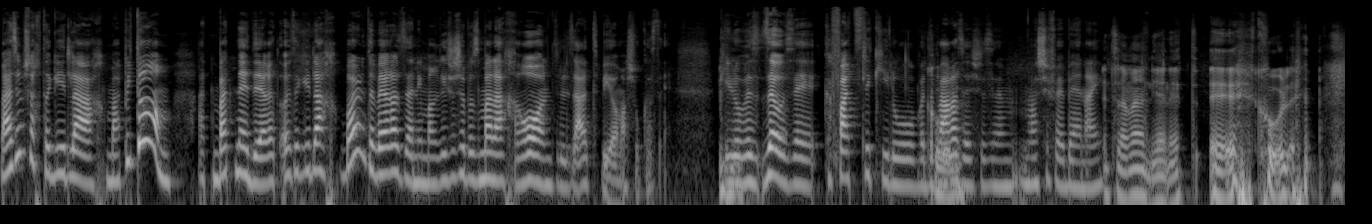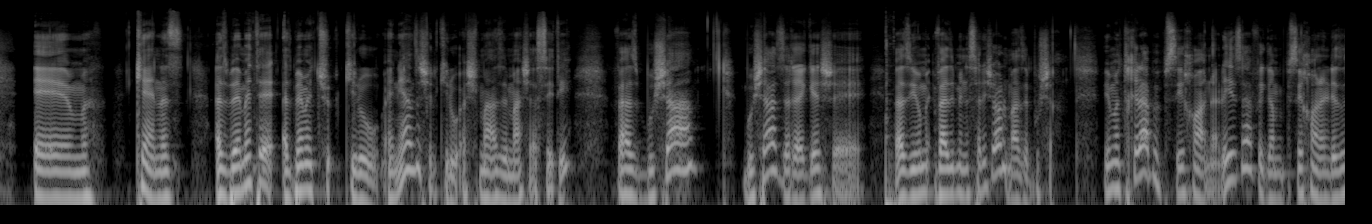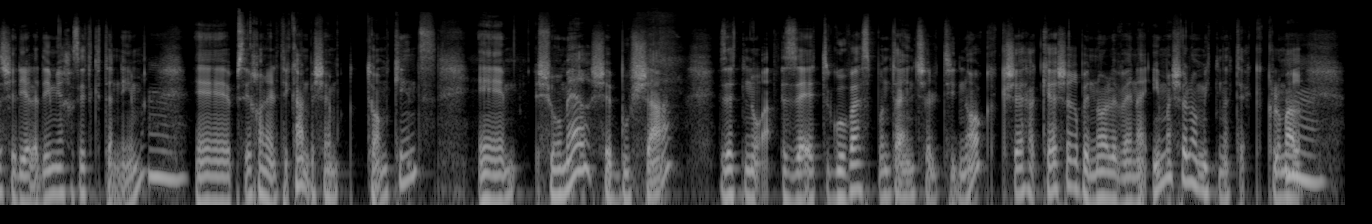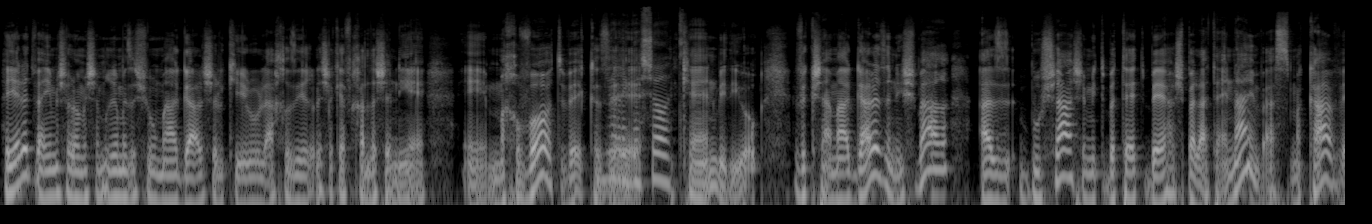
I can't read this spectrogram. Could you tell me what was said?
ואז אמא שלך תגיד לך, מה פתאום? את בת נהדרת, או היא תגיד לך, בואי נדבר על זה, אני מרגישה שבזמן האחרון זלזלת בי או משהו כזה. כאילו, וזהו, זה קפץ לי כאילו בדבר Cool. הזה, שזה ממש יפה בעיניי. עצה מעניינת, אה, קול. אמ, כן, אז, אז באמת, אה, אז באמת, ש- כאילו, העניין הזה של כאילו, אשמה זה מה שעשיתי, ואז בושה בושה זה רגש, אה, ואז היא, ואז היא מנסה לשאול מה זה בושה. והיא מתחילה בפסיכואנליזה, וגם בפסיכואנליזה של ילדים יחסית קטנים, Mm. אה, פסיכואנליטיקן בשם טומקינס, אה, שהוא אומר שבושה זה, תנועה, זה תגובה ספונטנית של תינוק, כשהקשר בינו לבין האימא שלו מתנתק. כלומר, Mm. הילד והאימא שלו משמרים איזשהו מעגל של כאילו להחזיר, לשקף אחד לשני מחוות וכזה. ורגשות. כן, בדיוק. וכשהמעגל הזה נשבר, אז בושה שמתבטאת בהשפלת העיניים והסמקה, ו...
